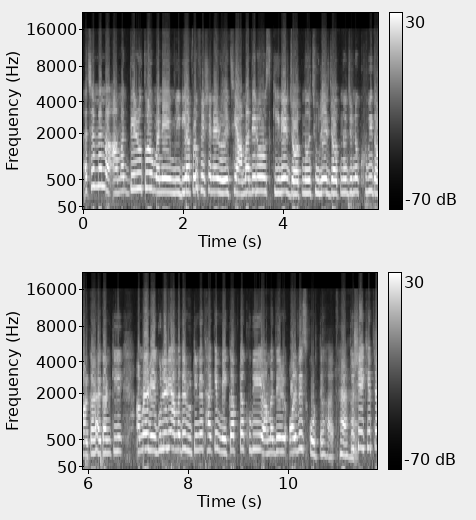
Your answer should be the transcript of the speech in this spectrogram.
আচ্ছা ম্যাম আমাদেরও তো মানে মিডিয়া প্রফেশনে রয়েছে আমাদেরও স্কিনের যত্ন চুলের যত্নের জন্য খুবই দরকার হয়। কারণ কি আমরা রেগুলারই আমাদের রুটিনে থাকে মেকআপটা খুবই আমাদের অলওয়েজ করতে হয়। হ্যাঁ, তো হ্যাঁ। সেই ক্ষেত্রে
